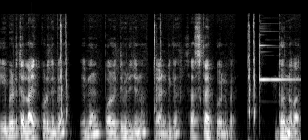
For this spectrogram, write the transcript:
এই ভিডিওতে লাইক করে দেবে এবং পরবর্তী ভিডিওর জন্য চ্যানেলটিকে সাবস্ক্রাইব করে নেবে। ধন্যবাদ।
